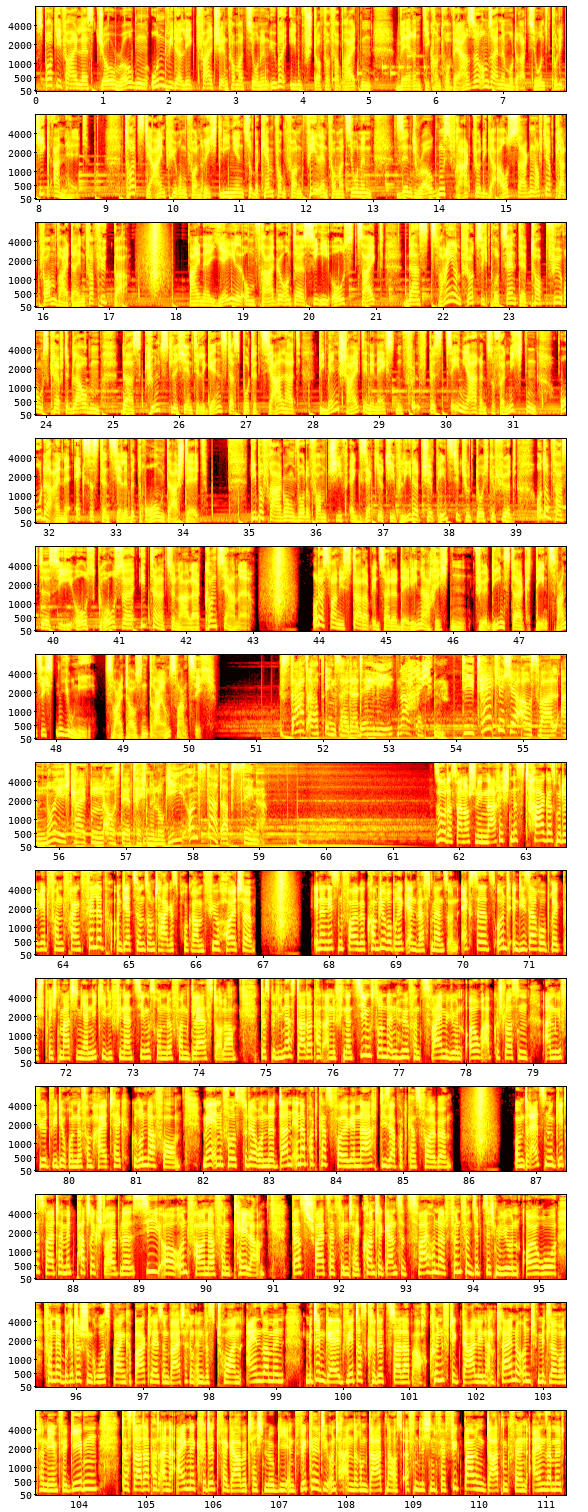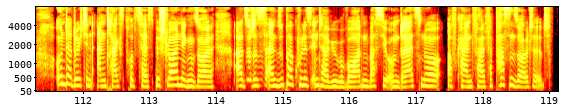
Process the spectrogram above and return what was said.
Spotify lässt Joe Rogan unwiderlegt falsche Informationen über Impfstoffe verbreiten, während die Kontroverse um seine Moderationspolitik anhält. Trotz der Einführung von Richtlinien zur Bekämpfung von Fehlinformationen sind Rogans fragwürdige Aussagen auf der Plattform weiterhin verfügbar. Eine Yale-Umfrage unter CEOs zeigt, dass 42 Prozent der Top-Führungskräfte glauben, dass künstliche Intelligenz das Potenzial hat, die Menschheit in den nächsten fünf bis zehn Jahren zu vernichten oder eine existenzielle Bedrohung darstellt. Die Befragung wurde vom Chief Executive Leadership Institute durchgeführt und umfasste CEOs großer internationaler Konzerne. Und das waren die Startup Insider Daily Nachrichten für Dienstag, den 20. Juni 2023. Startup Insider Daily Nachrichten. Die tägliche Auswahl an Neuigkeiten aus der Technologie- und Startup-Szene. So, das waren auch schon die Nachrichten des Tages, moderiert von Frank Philipp und jetzt zu unserem Tagesprogramm für heute. In der nächsten Folge kommt die Rubrik Investments und Exits und in dieser Rubrik bespricht Martin Janicki die Finanzierungsrunde von Glassdollar. Das Berliner Startup hat eine Finanzierungsrunde in Höhe von zwei Millionen Euro abgeschlossen, angeführt wie die Runde vom Hightech Gründerfonds. Mehr Infos zu der Runde dann in der Podcast-Folge nach dieser Podcast-Folge. Um 13 Uhr geht es weiter mit Patrick Steuble, CEO und Founder von Taylor. Das Schweizer Fintech konnte ganze 275 Millionen Euro von der britischen Großbank Barclays und weiteren Investoren einsammeln. Mit dem Geld wird das Kredit-Startup auch künftig Darlehen an kleine und mittlere Unternehmen vergeben. Das Startup hat eine eigene Kreditvergabetechnologie entwickelt, die unter anderem Daten aus öffentlichen verfügbaren Datenquellen einsammelt und dadurch den Antragsprozess beschleunigen soll. Also das ist ein super cooles Interview geworden, was ihr ihr um 13 Uhr auf keinen Fall verpassen solltet.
